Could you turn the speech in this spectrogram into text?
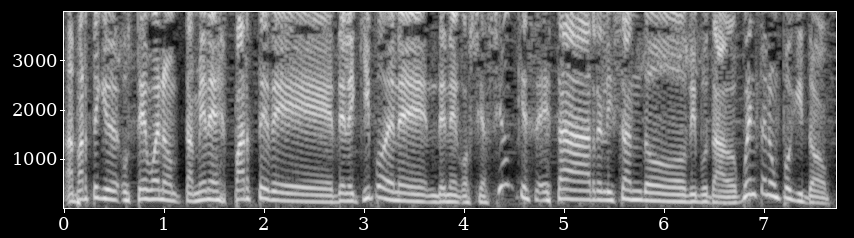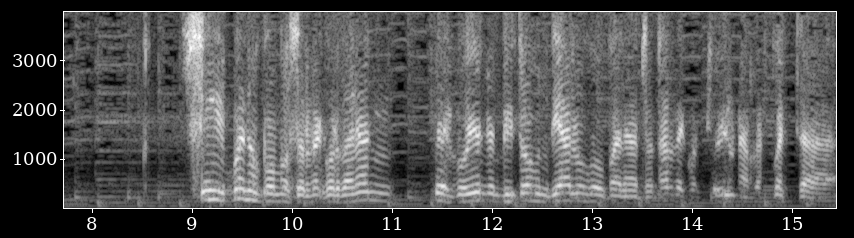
Aparte que usted, bueno, también es parte de, del equipo de, negociación que se está realizando, diputado. Cuéntenos un poquito. Sí, bueno, como se recordarán, el gobierno invitó a un diálogo para tratar de construir una respuesta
